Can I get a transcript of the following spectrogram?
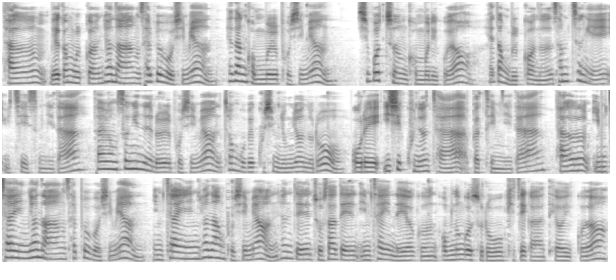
다음 매각 물건 현황 살펴보시면 해당 건물 보시면 15층 건물이고요. 해당 물건은 3층에 위치해 있습니다. 사용 승인일을 보시면 1996년으로 올해 29년차 아파트입니다. 다음 임차인 현황 살펴보시면 임차인 현황 보시면 현재 조사된 임차인 내역은 없는 것으로 기재가 되어 있고요.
